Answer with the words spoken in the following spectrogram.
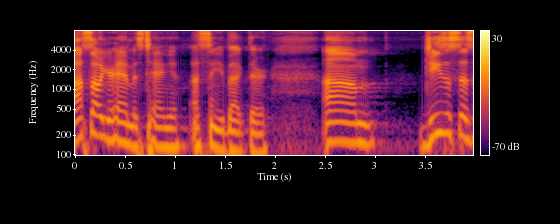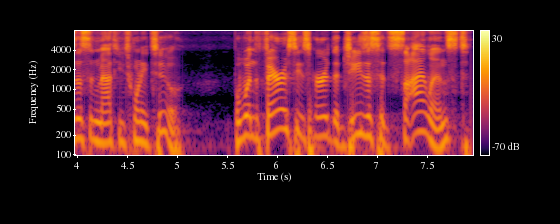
I saw your hand, Miss Tanya. I see you back there. Um, Jesus says this in Matthew 22. But when the Pharisees heard that Jesus had silenced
